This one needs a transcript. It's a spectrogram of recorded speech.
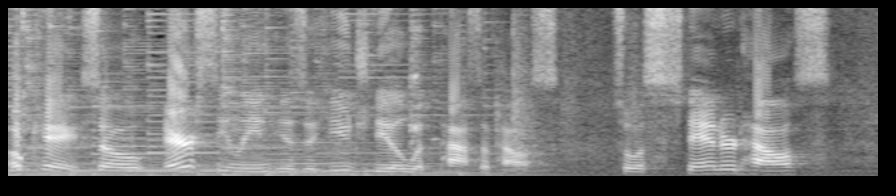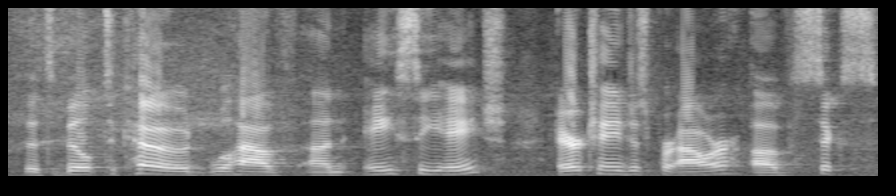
Okay, so air sealing is a huge deal with Passive House. So a standard house that's built to code will have an ACH, air changes per hour, of six,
